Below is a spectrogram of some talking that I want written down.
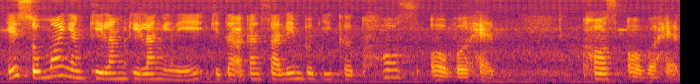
Okay, semua yang kilang-kilang ini kita akan salin pergi ke cost overhead. Cost overhead.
